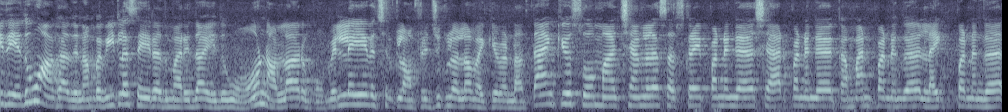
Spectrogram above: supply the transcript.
இது எதுவும் ஆகாது. நம்ம வீட்டில் செய்கிறது மாதிரி தான் எதுவும் நல்லாயிருக்கும் வெளிலையே வச்சுருக்கலாம். ஃப்ரிட்ஜுக்குள்ளெல்லாம் வைக்க வேண்டாம். தேங்க்யூ ஸோ மச் சேனலை சப்ஸ்கிரைப் பண்ணுங்கள் ஷேர் பண்ணுங்கள் கமெண்ட் பண்ணுங்கள் லைக் பண்ணுங்கள்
